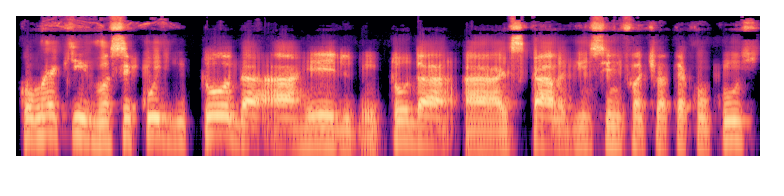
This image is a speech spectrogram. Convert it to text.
Como é que você cuida de toda a rede, de toda a escala de ensino infantil até concurso?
